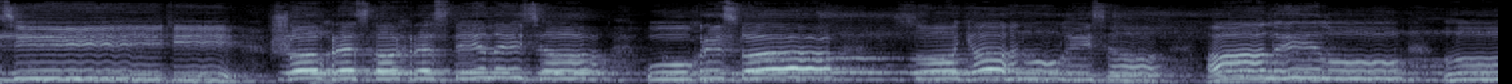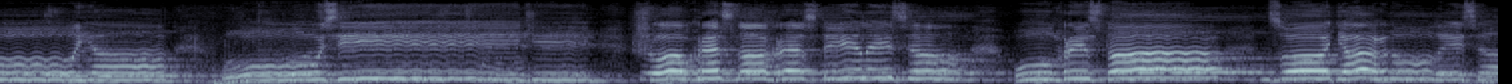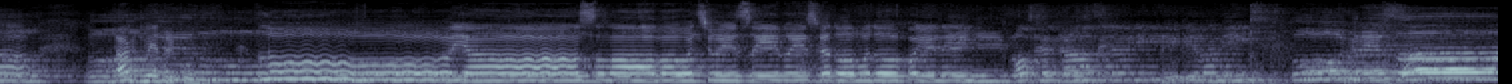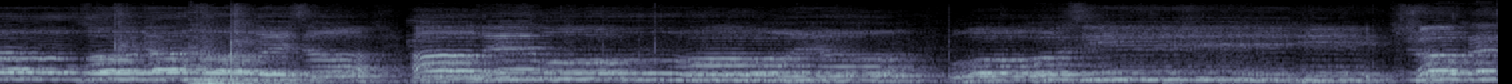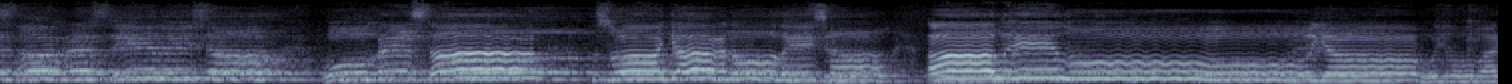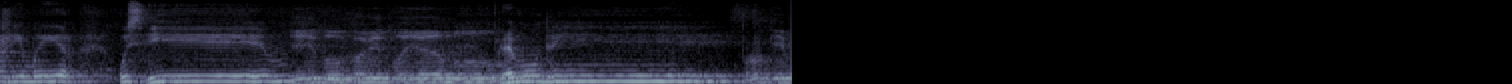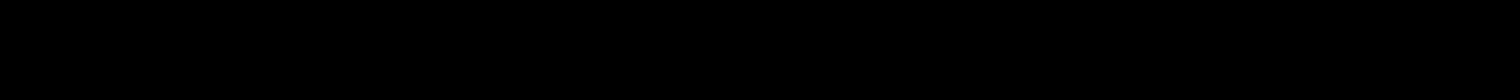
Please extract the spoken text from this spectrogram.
Світі, що в Христа хрестилися, у Христа зодягнулися. Алілуя. Усі ті, що в Христа хрестилися, у Христа Так, Дмитрику? Луя, слава Отцю і Сину і Святому Духу і нині, повсякчас і на віки віків. Амінь. Будьмо мир усім. і духові Твоєму. Премудрі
